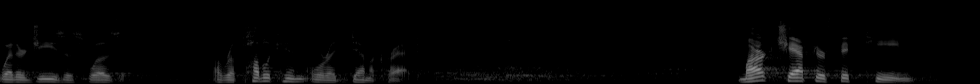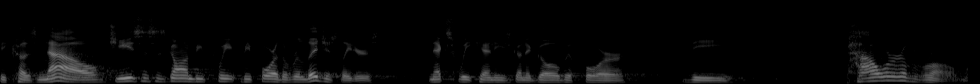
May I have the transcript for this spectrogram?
whether Jesus was a Republican or a Democrat. Mark chapter 15, because now Jesus has gone before the religious leaders. Next weekend, he's going to go before the power of Rome.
